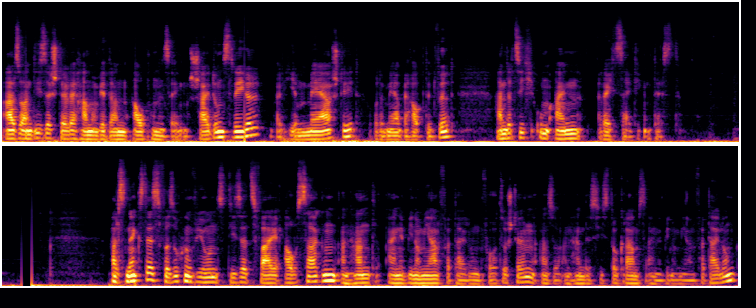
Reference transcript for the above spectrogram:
Also an dieser Stelle haben wir dann auch unsere Entscheidungsregel, weil hier mehr steht oder mehr behauptet wird, handelt sich um einen rechtsseitigen Test. Als nächstes versuchen wir uns diese zwei Aussagen anhand einer Binomialverteilung vorzustellen, also anhand des Histogramms einer Binomialverteilung.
